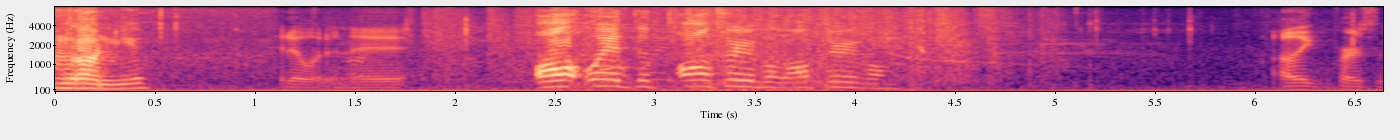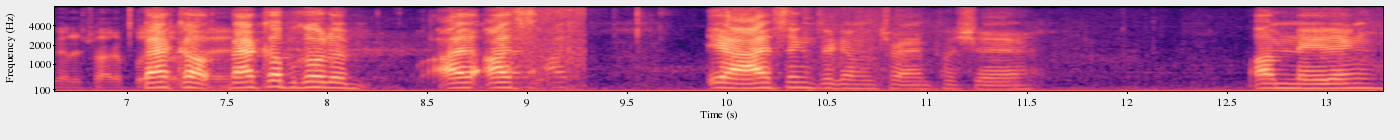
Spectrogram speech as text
I'm going you. Hit it with a nade. All wait, the, all three of them, all three of them. I think the person's gonna try to push Back up, A. back up, go to. I I. th- Yeah, I think they're gonna try and push A. I'm nading.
